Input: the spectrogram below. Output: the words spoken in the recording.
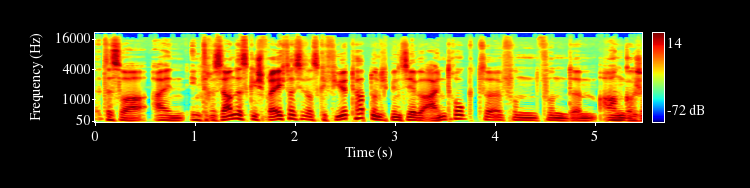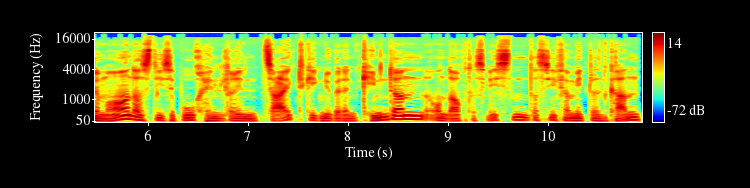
das war ein interessantes Gespräch, das ihr das geführt habt und ich bin sehr beeindruckt äh, von, von dem Engagement, das diese Buchhändlerin zeigt gegenüber den Kindern und auch das Wissen, das sie vermitteln kann.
